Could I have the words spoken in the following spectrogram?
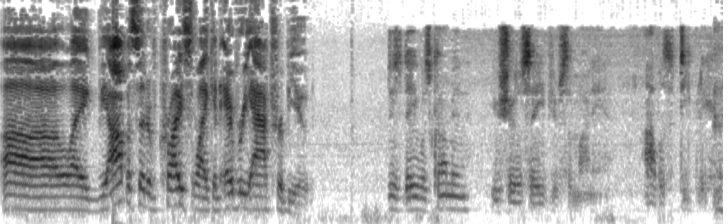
Uh, like the opposite of Christ-like in every attribute. This day was coming. You should have saved you some money." I was deeply hurt.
